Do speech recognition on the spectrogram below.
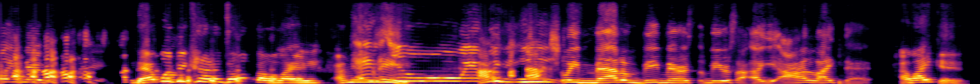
wouldn't that be? that would be kind of dope though. Like, I mean, Hey, you, I, would be- actually, Madam B. Maris, Maris I, uh, I like that. I like it.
